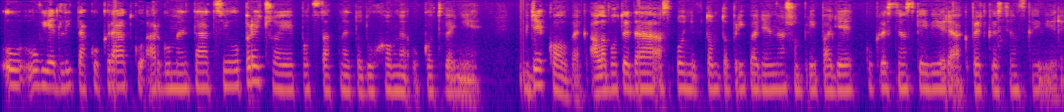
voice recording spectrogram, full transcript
u, uviedli takú krátku argumentáciu, prečo je podstatné to duchovné ukotvenie kdekoľvek, alebo teda aspoň v tomto prípade, v našom prípade ku kresťanskej viere a k predkresťanskej viere.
